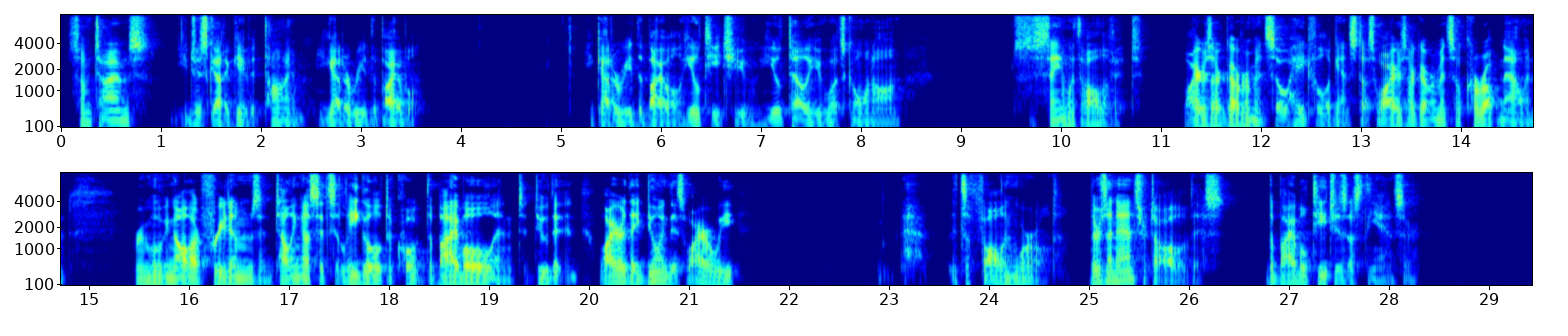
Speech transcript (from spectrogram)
Sometimes you just got to give it time. You got to read the Bible. You got to read the Bible. He'll teach you, He'll tell you what's going on. Same with all of it. Why is our government so hateful against us? Why is our government so corrupt now? And removing all our freedoms and telling us it's illegal to quote the Bible and to do that. And why are they doing this? Why are we? It's a fallen world. There's an answer to all of this. The Bible teaches us the answer.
